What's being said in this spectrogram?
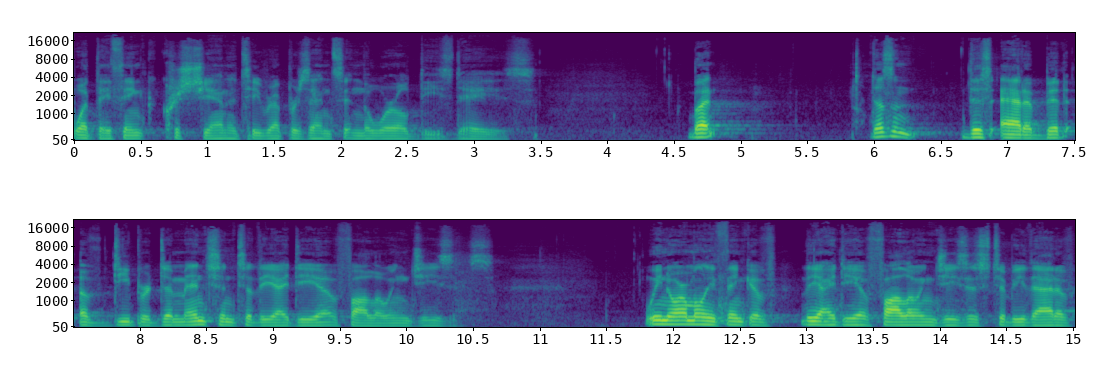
what they think Christianity represents in the world these days. But doesn't this add a bit of deeper dimension to the idea of following Jesus? We normally think of the idea of following Jesus to be that of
